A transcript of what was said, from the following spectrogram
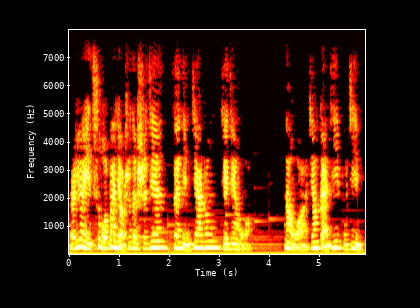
而愿意赐我半小时的时间在您家中接见我，那我将感激不尽。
